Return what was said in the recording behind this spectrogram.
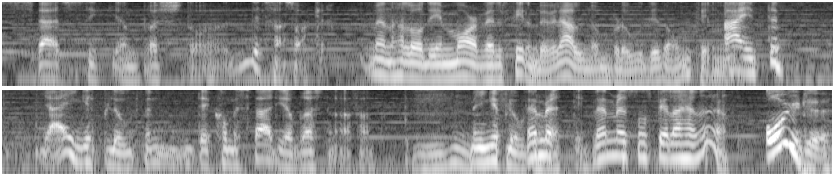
svärd som sticker genom bröst och lite sådana saker. Men hallå, det är en Marvel-film, det är väl aldrig något blod i de filmerna? Nej, inte... Ja, inget blod, men det kommer svärd genom brösten i alla fall. Men inget blod Vem är, vem är det som spelar henne då? Oj du!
